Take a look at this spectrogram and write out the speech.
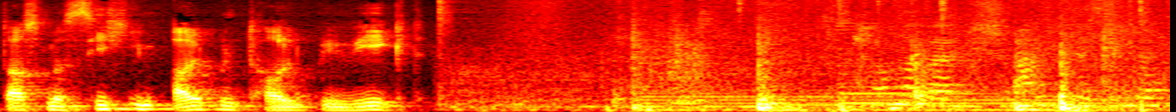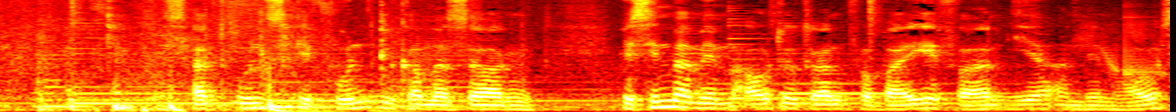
dass man sich im Alpental bewegt. Es hat uns gefunden, kann man sagen. Wir sind mal mit dem Auto dran vorbeigefahren hier an dem Haus.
